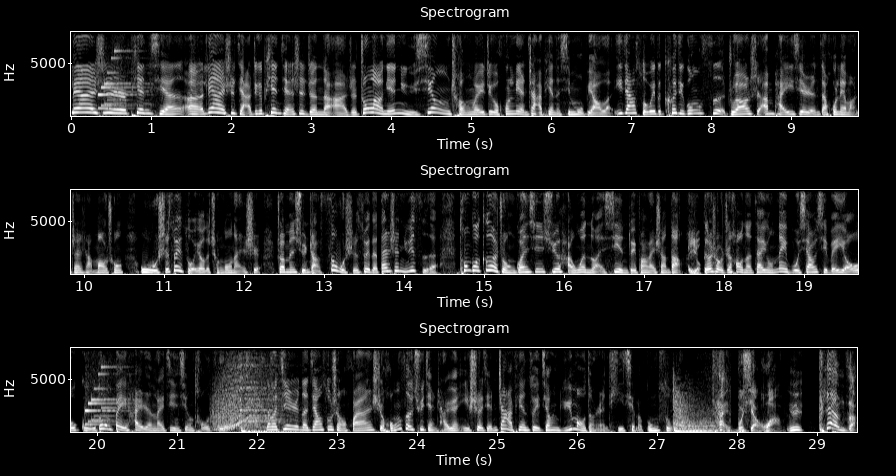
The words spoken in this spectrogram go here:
恋爱是骗钱，呃，恋爱是假，这个骗钱是真的啊！这中老年女性成为这个婚恋诈骗的新目标了。一家所谓的科技公司，主要是安排一些人在婚恋网站上冒充五十岁左右的成功男士，专门寻找四五十岁的单身女子，通过各种关心、嘘寒问暖，吸引对方来上当。哎呦得手之后呢，再用内部消息为由，鼓动被害人来进行投资。那么近日呢，江苏省淮安市洪泽区检察院以涉嫌诈骗罪将于某等人提起了公诉，太不像话了，嗯，骗子，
